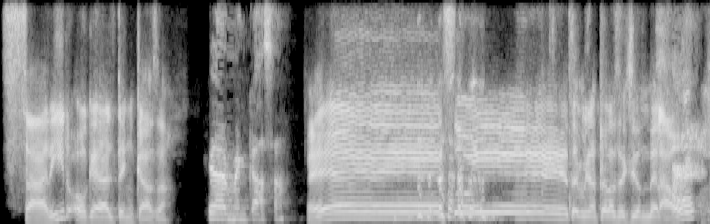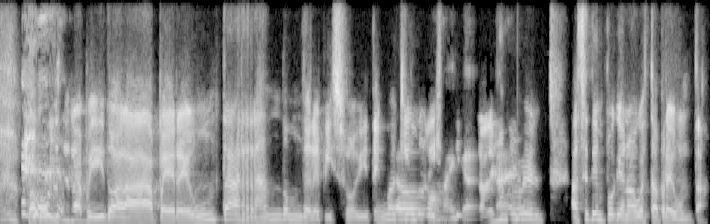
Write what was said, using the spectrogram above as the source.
¿Salir o quedarte en casa? Quedarme en casa. Eso es. Terminaste la sección de la O. Vamos a ir rapidito a la pregunta random del episodio. Tengo aquí Oh, una. God. Déjame ver. Hace tiempo que no hago esta pregunta.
